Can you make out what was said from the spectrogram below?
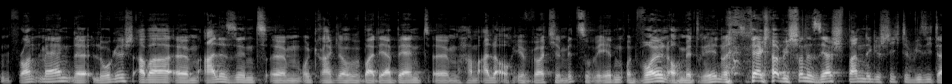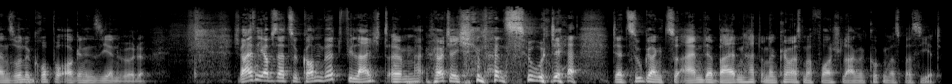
einen Frontman, äh, logisch, aber ähm, alle sind, ähm, und gerade glaube bei der Band ähm, haben alle auch ihr Wörtchen mitzureden und wollen auch mitreden. Und das wäre, glaube ich, schon eine sehr spannende Geschichte, wie sich dann so eine Gruppe organisieren würde. Ich weiß nicht, ob es dazu kommen wird. Vielleicht ähm, hört ja jemand zu, der, der Zugang zu einem der beiden hat und dann können wir es mal vorschlagen und gucken, was passiert.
